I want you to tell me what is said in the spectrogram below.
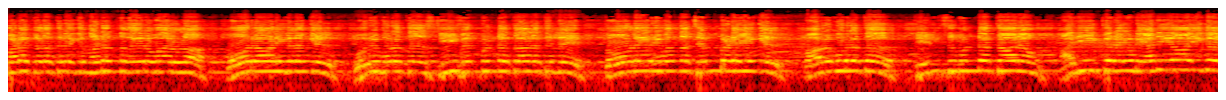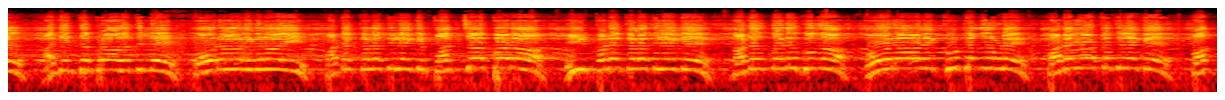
പടക്കളത്തിലേക്ക് നടന്നു കയറുവാനുള്ള പോരാളികളെങ്കിൽ ഒരു പുറത്ത് സ്റ്റീഫൻ മുണ്ടത്താലത്തിന്റെ തോളേറി വന്ന ചെമ്പടയെങ്കിൽ മറുപുറത്ത് ടിൻസ് മുണ്ടത്താനം അരീക്കരയുടെ അനുയായികൾ അജിത് പ്രാഹത്തിന്റെ പോരാളികളായി പടക്കളത്തിലേക്ക് പച്ചപ്പട ഈ പടക്കളത്തിലേക്ക് നടന്നെടുക്കുന്ന പോരാളി കൂട്ടങ്ങളുടെ പടയോട്ടത്തിലേക്ക് പത്ത്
